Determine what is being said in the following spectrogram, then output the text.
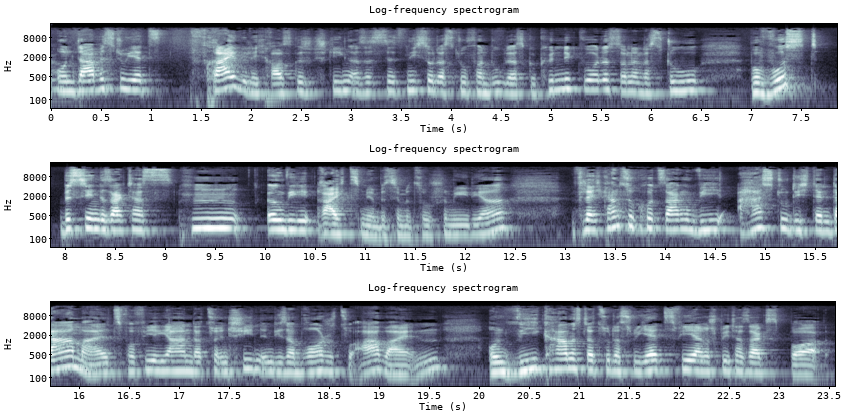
Mhm. Und da bist du jetzt freiwillig rausgestiegen. Also es ist jetzt nicht so, dass du von Douglas gekündigt wurdest, sondern dass du bewusst ein bisschen gesagt hast, hm, irgendwie reicht es mir ein bisschen mit Social Media. Vielleicht kannst du kurz sagen, wie hast du dich denn damals vor vier Jahren dazu entschieden, in dieser Branche zu arbeiten? Und wie kam es dazu, dass du jetzt vier Jahre später sagst, boah,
